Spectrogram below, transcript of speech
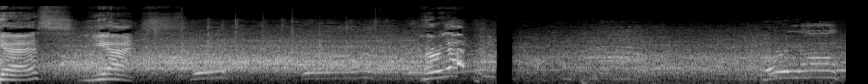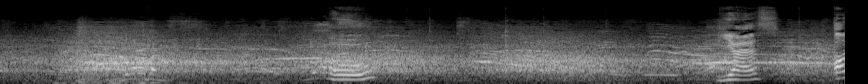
Yes. Yes. Hurry up. Hurry up! Yes! Oh. Yes. On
